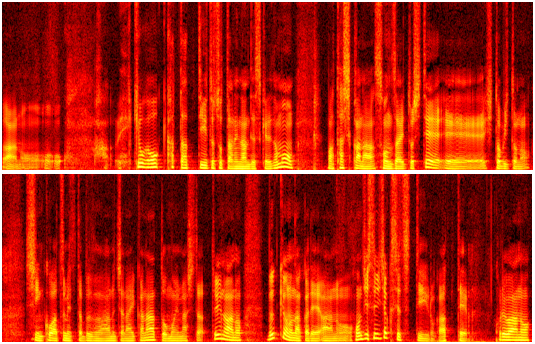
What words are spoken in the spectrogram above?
あの影響が大きかったっていうとちょっとあれなんですけれども、まあ、確かな存在として、えー、人々の信仰を集めてた部分はあるんじゃないかなと思いました。というのはあの仏教の中であの本日離着説っていうのがあってこれはあの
